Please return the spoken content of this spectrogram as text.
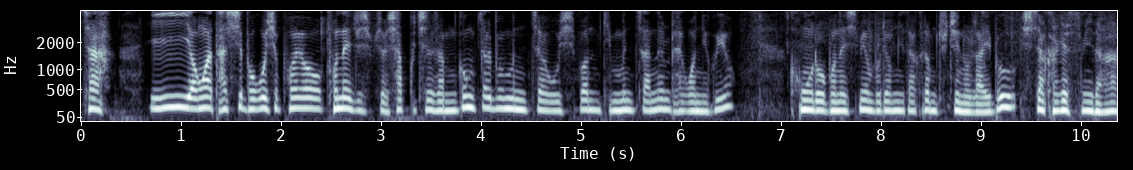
자, 이 영화 다시 보고 싶어요. 보내주십시오. 샵9730 짧은 문자 50원, 긴 문자는 100원이고요. 콩으로 보내시면 무료입니다. 그럼 주진우 라이브 시작하겠습니다.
